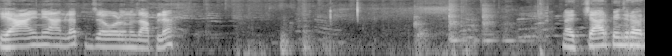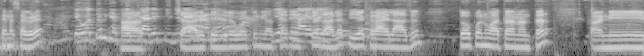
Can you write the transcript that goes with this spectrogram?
ह्या आईने आणल्यात जवळूनच आपल्या. नाही चार पिंजरे होते ना सगळे. ते वतून घेतले हा चारी पिंजरे चार आणि पिंजरे वतून राहिला इतक्या झाल्यात एक राहिला अजून. तो पण वाता नंतर आणि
